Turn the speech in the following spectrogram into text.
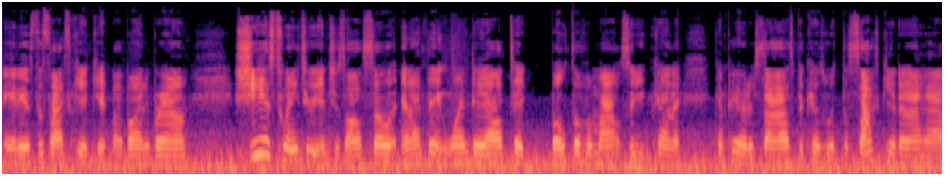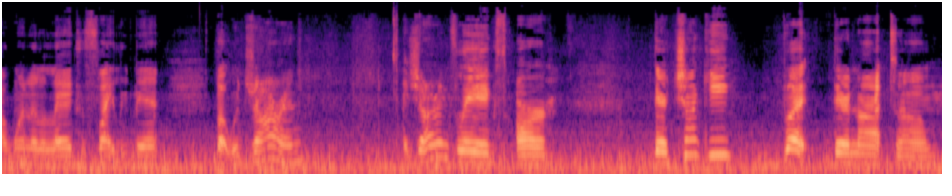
It is the Saskia kit by Bonnie Brown. She is 22 inches also, and I think one day I'll take both of them out so you can kind of compare the size because with the Saskia that I have, one of the legs is slightly bent. But with Jarin, Jarin's legs are they're chunky, but they're not, um,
